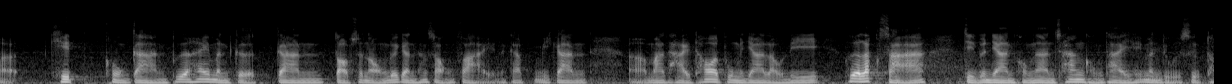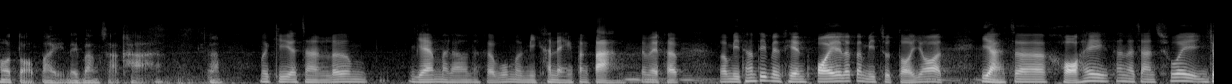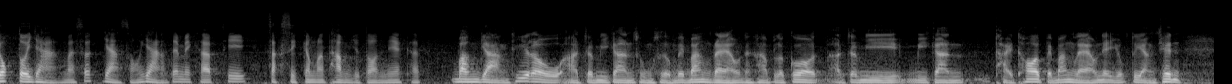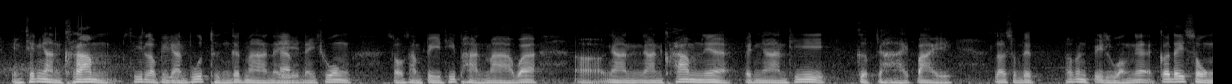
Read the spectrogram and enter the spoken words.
คิดโครงการเพื่อให้มันเกิดการตอบสนองด้วยกันทั้งสองฝ่ายนะครับมีการมาถ่ายทอดภูมิปัญญาเหล่านี้ เพื่อรักษา จิตวิญญาณของงานช่างของไทยให้มันอยู่สืบทอดต่อไปในบางสาขาครับเมื่อกี้อาจารย์เริ่มแย้มมาแล้วนะครับว่ามันมีแขนงต่างๆใช่ไหมครับก็มีทั้งที่เป็นเพนพอยต์แล้วก็มีจุดต่อยอด อยากจะขอให้ท่านอาจารย์ช่วยยกตัวอย่างมาสักอย่างสองอย่างได้ไหมครับ ที่ศักดิ์สิทธิ์กำลังทำอยู่ตอนเนี้ยครับบางอย่างที่เราอาจจะมีการส่งเสริมไปบ้างแล้วนะครับ แล้วก็อาจจะมีมีการถ่ายทอดไปบ้างแล้วเนี่ยยกตัวอย่างเช่น อย่างเช่นงานคร่ำที่เรามีการพูดถึงกันมาในครับในช่วง2อสปีที่ผ่านมาว่าเอ่องานงานคร่ำเนี่ยเป็นงานที่เกือบจะหายไป แล้วสมเด็จพระบัณฑปีหลวงเนี่ยก็ได้ทรง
